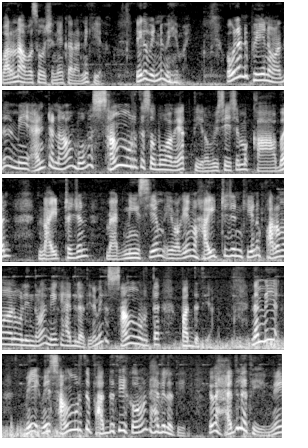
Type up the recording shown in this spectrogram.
වර්ණ අවශෝෂණය කරන්න කියලා. ඒක වෙන්න මෙහෙමයි. ඔගලන්ට පේනවද මේ ඇන්ටනාව බොම සංවෘත ස්වභාවයක් තියෙන විශේෂම කාබන් නයිට්‍රජන් මැග්නීසියම් ඒ වගේම හයිට්‍රජන් කියන පරමාණුවලින් තමයි මේක හැදිලා තියෙන මේක සංවෘත පද්ධතිය. දැන් මේ මේ සංවෘත පද්ධතිය කොහොමද හැදිලා තියෙන්නේ? ඒ හැදිලා තියෙන්නේ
